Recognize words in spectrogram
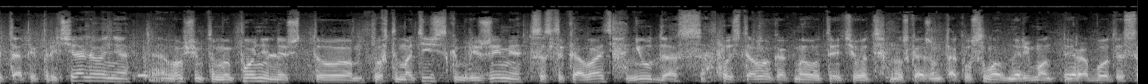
этапе причаливания, в общем-то, мы поняли, что в автоматическом режиме состыковать не удастся. После того, как мы вот эти вот, ну, скажем так, условно ремонтные работы с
